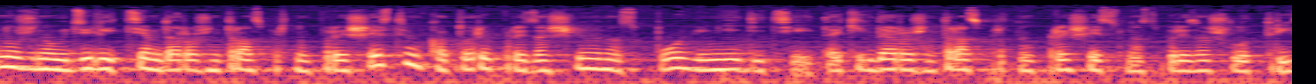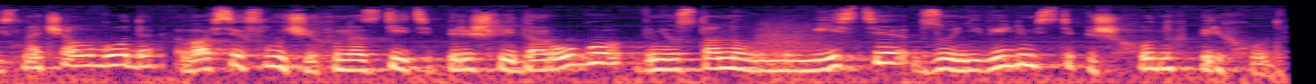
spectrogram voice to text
нужно уделить тем дорожно-транспортным происшествиям, которые произошли у нас по вине детей. Таких дорожно-транспортных происшествий у нас произошло три с начала года. Во всех случаях у нас дети перешли дорогу в неустановленном месте в зоне видимости пешеходных переходов.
